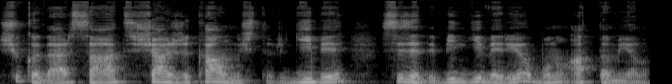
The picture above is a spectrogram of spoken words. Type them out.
şu kadar saat şarjı kalmıştır gibi size de bilgi veriyor. Bunu atlamayalım.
